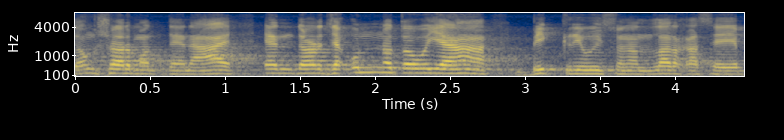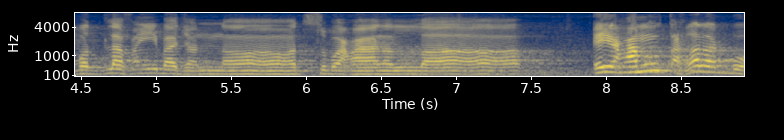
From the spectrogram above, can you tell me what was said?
ধ্বংসর মধ্যে নাই, এন দরজা উন্নত হইয়া বিক্রি হইছেন আল্লাহর কাছে, বদলা পাইবা জন্নত সুবাহান এই আমল টাকা লাগবো,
